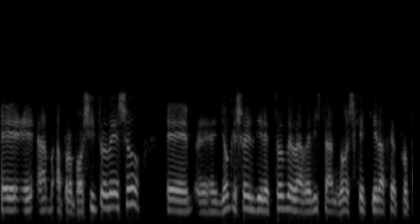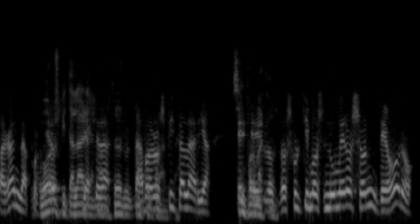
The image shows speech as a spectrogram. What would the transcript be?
Eh, eh, a, propósito de eso, eh, yo que soy el director de la revista, no es que quiera hacer propaganda. Porque labor hospitalaria. labor hospitalaria. los dos últimos números son de oro.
